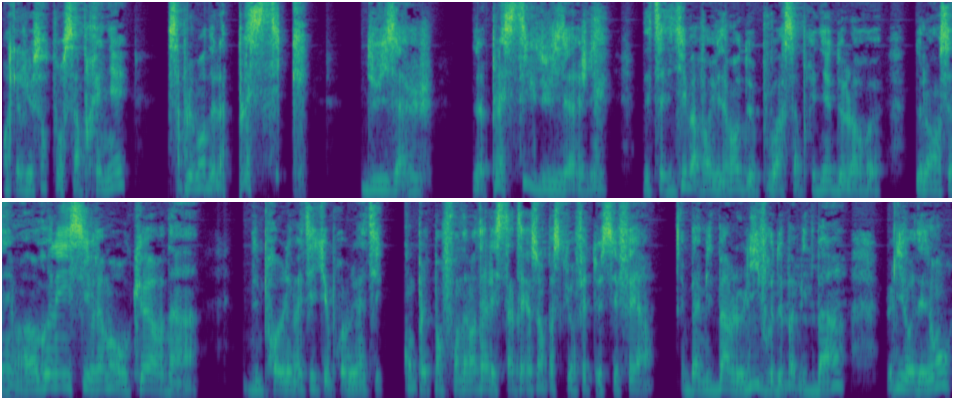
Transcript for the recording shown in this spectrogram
En quelque sorte, pour s'imprégner simplement de la plastique du visage, de la plastique du visage des, des avant évidemment de pouvoir s'imprégner de leur, de leur enseignement. Donc on est ici vraiment au cœur d'un, d'une problématique, une problématique complètement fondamentale. Et c'est intéressant parce qu'en fait, le Sefer Bamidbar, le livre de Bamidbar, le livre des dons,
